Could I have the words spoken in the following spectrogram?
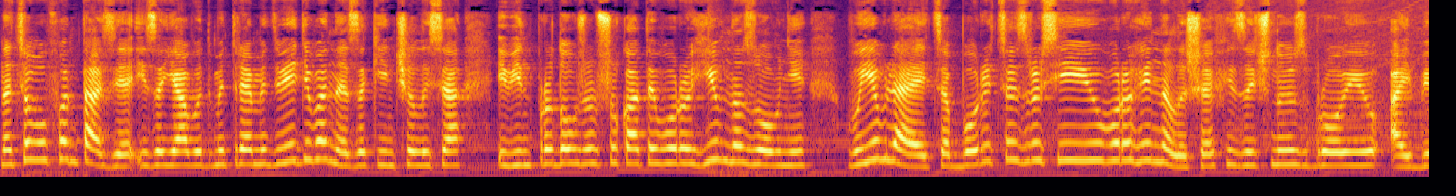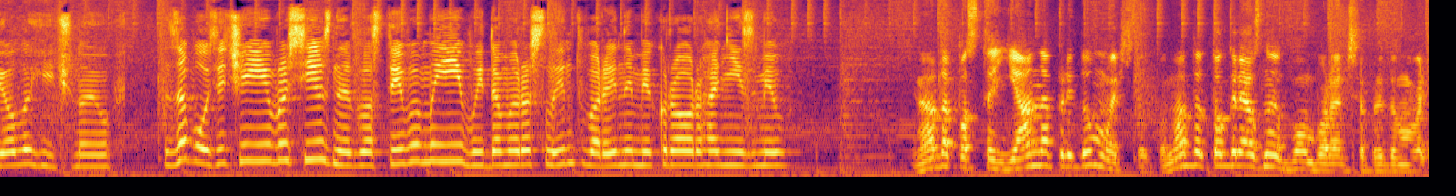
На цьому фантазія і заяви Дмитря Медведєва не закінчилися, і він продовжив шукати ворогів назовні. Виявляється, борються з Росією вороги не лише фізичною зброєю, а й біологічною, завозячи її в Росію з невластивими її видами рослин, тварин і мікроорганізмів. И надо постоянно придумывать что-то. Надо то грязную бомбу раньше придумывали.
